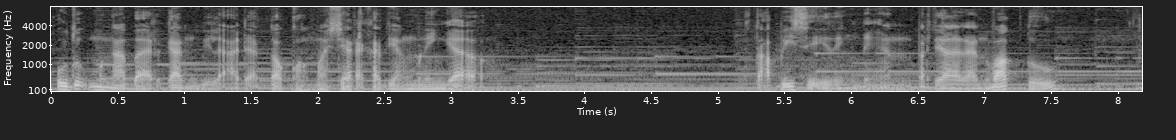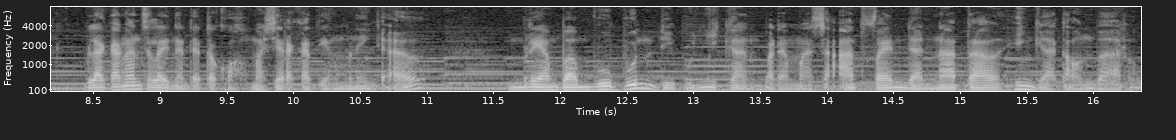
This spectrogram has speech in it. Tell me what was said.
untuk mengabarkan bila ada tokoh masyarakat yang meninggal. Tetapi seiring dengan perjalanan waktu, belakangan selain ada tokoh masyarakat yang meninggal, meriam bambu pun dibunyikan pada masa Advent dan Natal hingga Tahun Baru.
